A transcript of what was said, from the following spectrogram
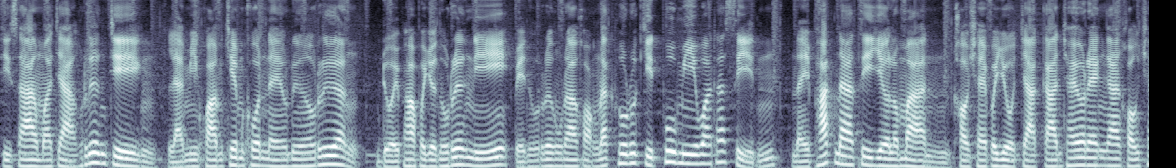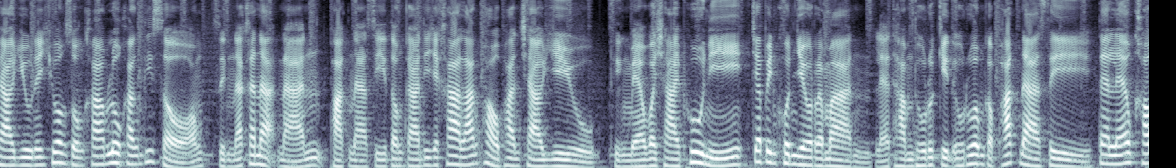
ที่สร้างมาจากเรื่องจริง และมีความเข้มข้นในเนื้อเรื่อง โดยภาพยนตร์เรื่องนี้เป็นเรื่องราวของนักธุรกิจผู้มีวัฒนศิลป์ในพรรคนาซีเยอรมัน เขาใช้ประโยชน์จากการใช้แรงงานของชาวยิวในช่วงสงครามโลกครั้งที่ 2 ซึ่งณขณะนั้นพรรคนาซีต้องการที่จะฆ่าล้างเผ่าพันธุ์ชาวยิว ถึงแม้ว่าชายผู้นี้จะเป็นคนเยอรมัน และทำธุรกิจร่วมกับพรรคนาซี แต่แล้วเขา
